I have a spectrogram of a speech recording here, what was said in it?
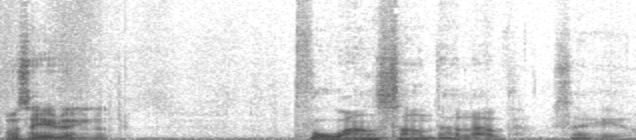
Vad säger du Englund? Tvåan Sandalav säger jag.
